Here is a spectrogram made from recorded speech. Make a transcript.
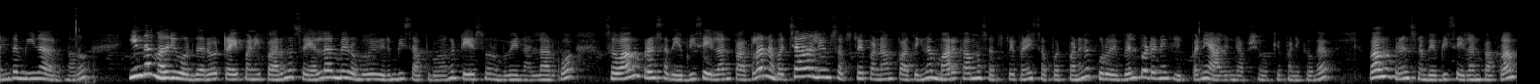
எந்த மீனாக இருந்தாலும் இந்த மாதிரி ஒரு தடவை ட்ரை பண்ணி பாருங்கள் ஸோ எல்லாருமே ரொம்பவே விரும்பி சாப்பிடுவாங்க டேஸ்ட்டும் ரொம்பவே நல்லாயிருக்கும் ஸோ வாங்க ஃப்ரெண்ட்ஸ் அதை எப்படி செய்யலாம்னு பார்க்கலாம். நம்ம சேனலையும் சப்ஸ்கிரைப் பண்ணாமல் பார்த்தீங்கன்னா மறக்காமல் சப்ஸ்கிரைப் பண்ணி சப்போர்ட் பண்ணுங்கள் கூட பெல் பட்டனையும் கிளிக் பண்ணி ஆல் ஆப்ஷன் ஓகே பண்ணிக்கோங்க. வாங்க ஃப்ரெண்ட்ஸ் நம்ம எப்படி செய்யலாம்னு பார்க்கலாம்.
